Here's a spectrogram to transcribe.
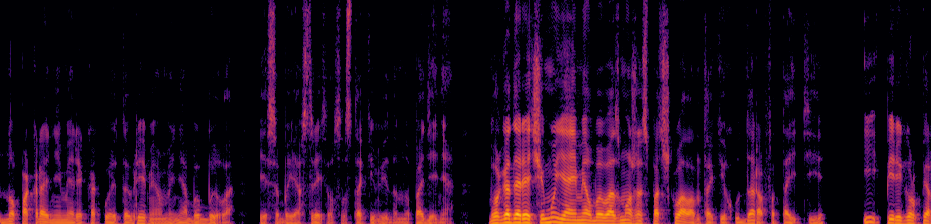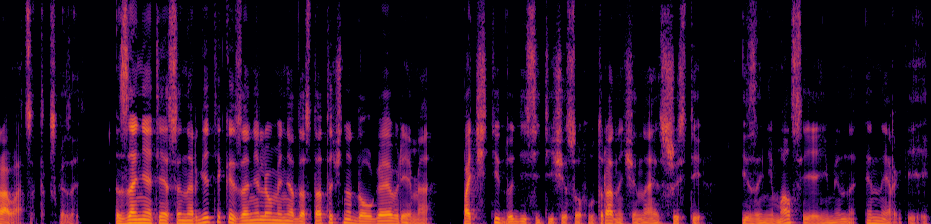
но, по крайней мере, какое-то время у меня бы было, если бы я встретился с таким видом нападения. Благодаря чему я имел бы возможность под шквалом таких ударов отойти и перегруппироваться, так сказать. Занятия с энергетикой заняли у меня достаточно долгое время, почти до 10 часов утра, начиная с 6 и занимался я именно энергией.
